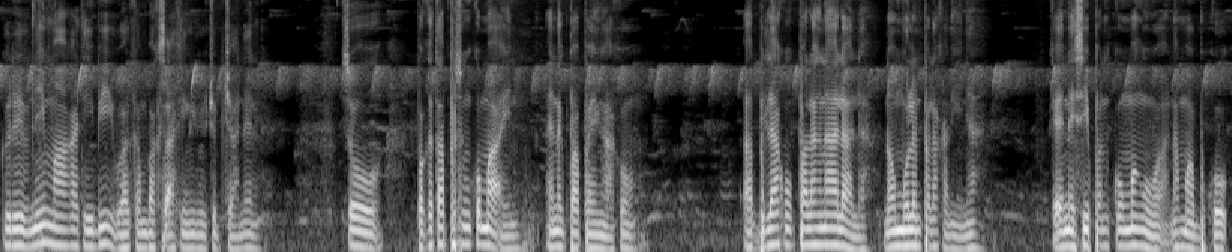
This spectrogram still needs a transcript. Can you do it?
Good evening mga ka-TV, welcome back sa aking YouTube channel. So, pagkatapos kong kumain, ay nagpapahinga ako. Ah, bila ko palang naalala na umulan pala kanina. Kaya naisipan kong manguha ng mga buko.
